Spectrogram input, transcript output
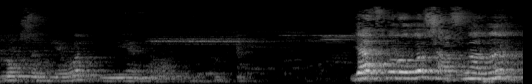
लोकसंख्येवर नियंत्रण याचबरोबर शासनानं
